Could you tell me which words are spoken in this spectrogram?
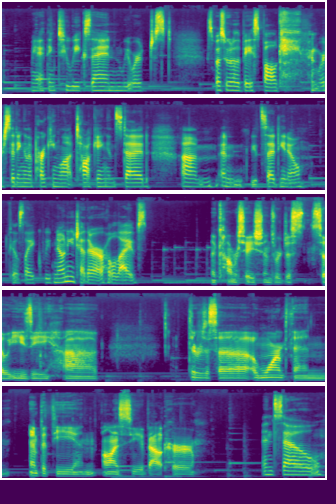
I mean, I think two weeks in, we were just supposed to go to the baseball game, and we're sitting in the parking lot talking instead. Um, and we'd said, you know, feels like we've known each other our whole lives. The conversations were just so easy. Uh, there was just a, a warmth and empathy and honesty about her. And so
